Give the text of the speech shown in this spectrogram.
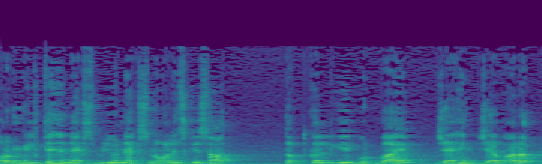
और मिलते हैं नेक्स्ट वीडियो नेक्स्ट नॉलेज के साथ। तब तक के लिए गुड बाय जय हिंद, जय भारत।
